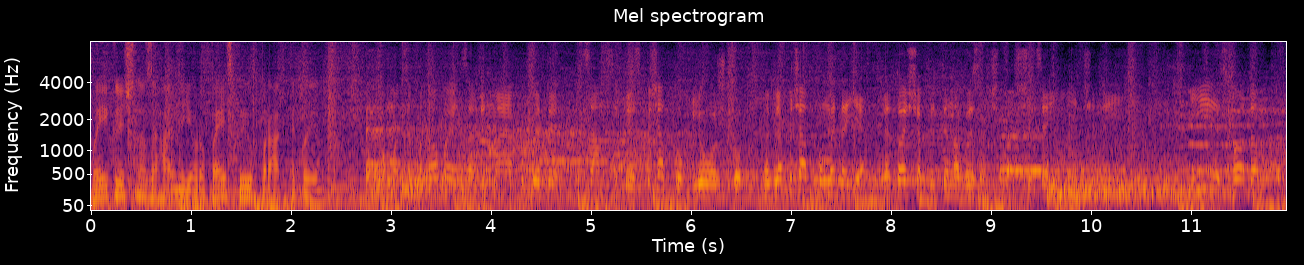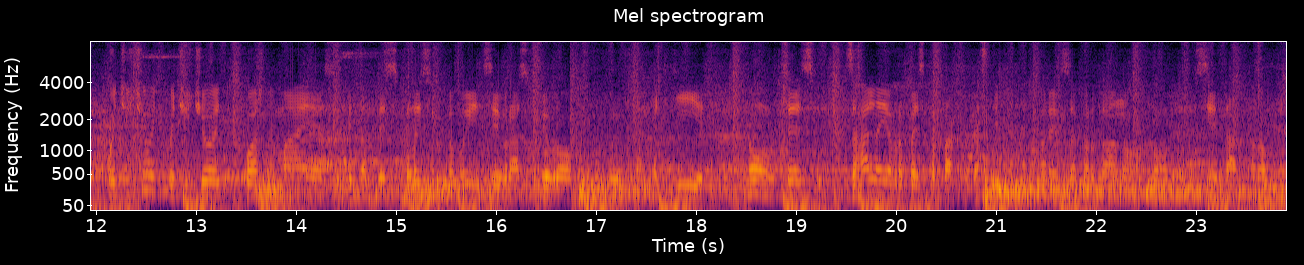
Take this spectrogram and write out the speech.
виключно загальноєвропейською практикою. Кому це подобається, він має купити сам собі спочатку клюшку. Ну для початку ми даємо, для того, щоб дитина визначила, чи це її, чи не її. І згодом по чуть-чуть, по чуть-чуть, кожен має собі там десь колись рукавиці, раз в півроку купив там батьки. Ну це загальна європейська практика. Скільки не говорив за кордону, ну всі так роблять.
